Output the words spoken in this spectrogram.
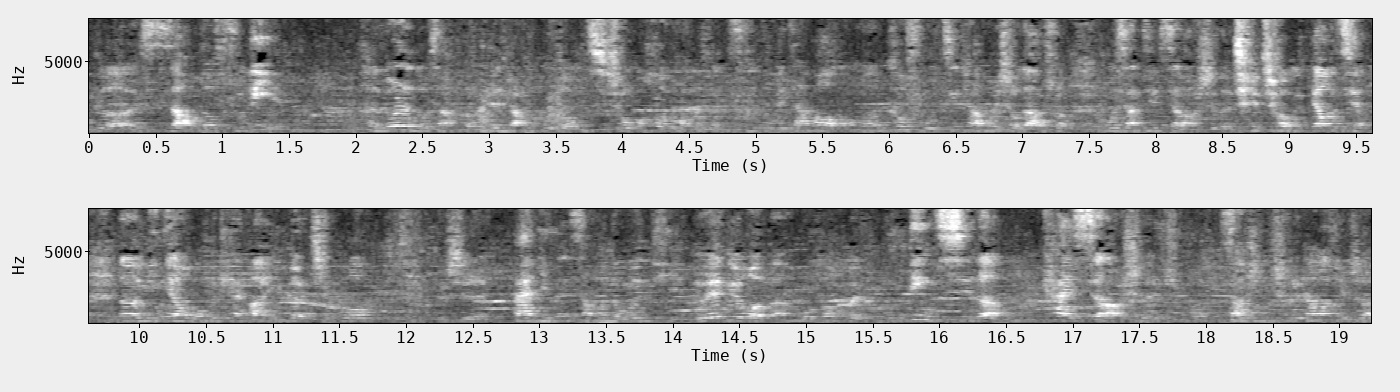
一个小的福利，很多人都想和院长互动，其实我们后台的粉丝都被家暴了，我们客服经常会收到说我想见谢老师的这种邀请。那么明年我们会开放一个直播。就是把你们想问的问题留言给我们，我们会不定期的开谢老师的直播。谢老师，你是不是刚刚才知道？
